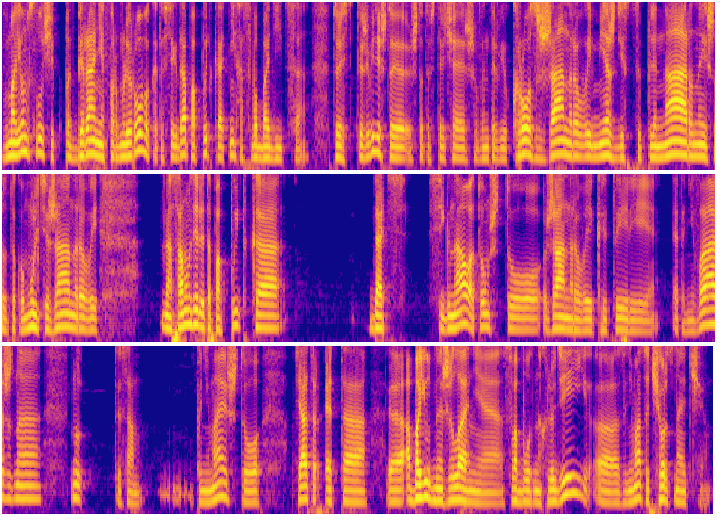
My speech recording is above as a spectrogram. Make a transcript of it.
В моем случае подбирание формулировок — это всегда попытка от них освободиться. То есть ты же видишь, что, что ты встречаешь в интервью. Кросс-жанровый, междисциплинарный, что-то такое, мультижанровый. На самом деле это попытка дать сигнал о том, что жанровые критерии — это не важно. Ну, ты сам понимаешь, что театр — это э, обоюдное желание свободных людей э, заниматься черт знает чем.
